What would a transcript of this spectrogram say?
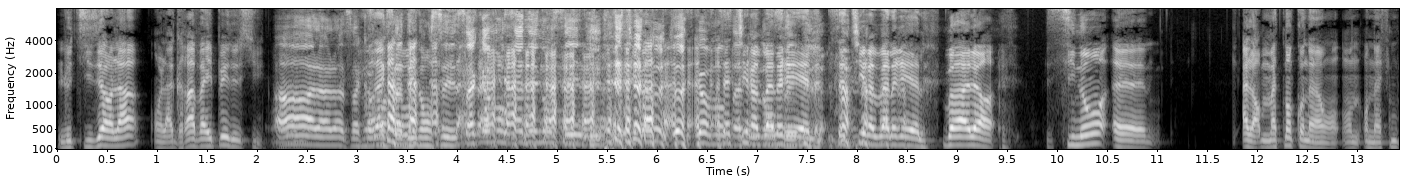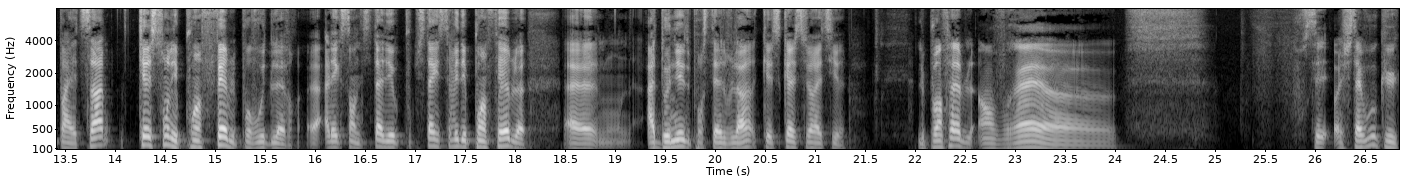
le, le teaser là, on l'a grave hypé dessus. Ah là là, ça commence à dénoncer. Ça commence à dénoncer. ça commence Ça à tire à balles dénoncer. réelles. Ça tire à balles réelles. Bah alors, sinon, euh, alors maintenant qu'on a on, a fini de parler de ça, quels sont les points faibles pour vous de l'œuvre, Euh, Alexandre Si tu avais des points faibles euh, à donner pour cette œuvre-là, qu'est-ce quels seraient-ils? Le point faible, en vrai, euh, je t'avoue que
